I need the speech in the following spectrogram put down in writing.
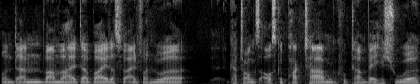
Und dann waren wir halt dabei, dass wir einfach nur Kartons ausgepackt haben, geguckt haben, welche Schuhe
